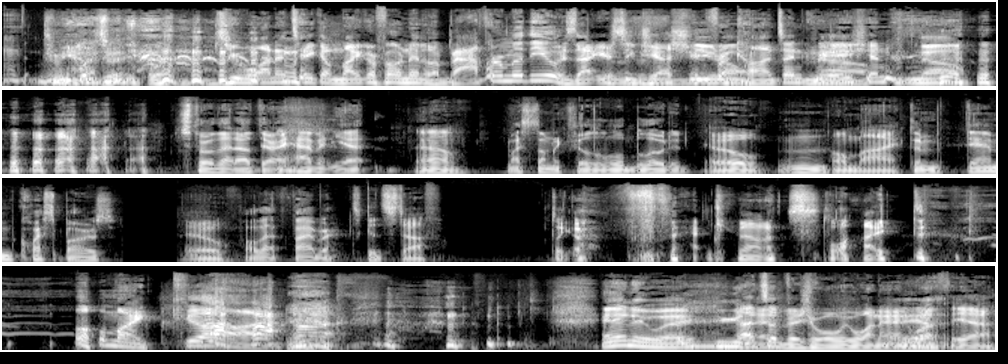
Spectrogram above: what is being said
To be honest with you, Do you want to take a microphone into the bathroom with you? Is that your suggestion You for content no, creation? No, just throw that out there. I haven't yet. Oh. My stomach feels a little bloated. Oh. Oh my. Them damn Quest bars, Oh. all that fiber. It's good stuff. It's like a fat kid on a slide. Oh my god. anyway, That's a visual we want to end Yeah. with. Yeah.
